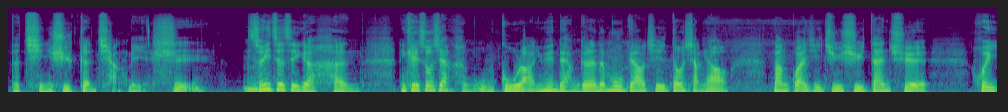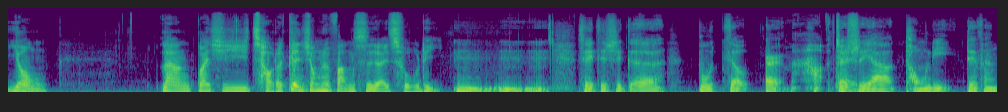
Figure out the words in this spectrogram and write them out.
的情绪更强烈，是，所以这是一个很，你可以说像很无辜啦，因为两个人的目标其实都想要让关系继续，但却会用让关系吵得更凶的方式来处理，嗯嗯嗯，所以这是个。步骤二嘛，好，就是要同理对方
